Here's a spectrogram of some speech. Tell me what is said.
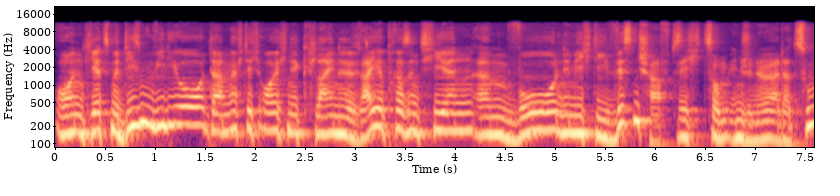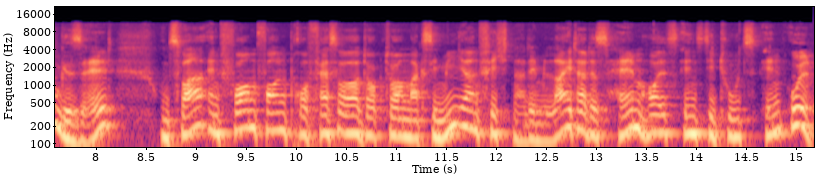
Und jetzt mit diesem Video, da möchte ich euch eine kleine Reihe präsentieren, ähm, wo nämlich die Wissenschaft sich zum Ingenieur dazu gesellt. Und zwar in Form von Professor Dr. Maximilian Fichtner, dem Leiter des Helmholtz-Instituts in Ulm.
